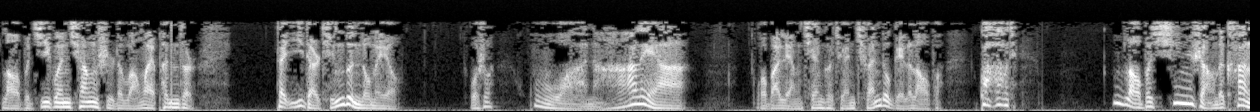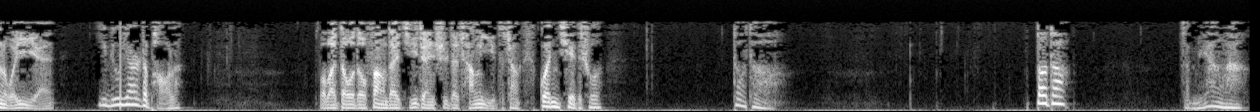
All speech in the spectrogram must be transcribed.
老婆机关枪似的往外喷字儿，他一点停顿都没有。我说我拿了呀，我把两千块钱全都给了老婆，挂号去。老婆欣赏的看了我一眼，一溜烟的跑了。我把豆豆放在急诊室的长椅子上，关切的说：“豆豆，豆豆。”怎么样了？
